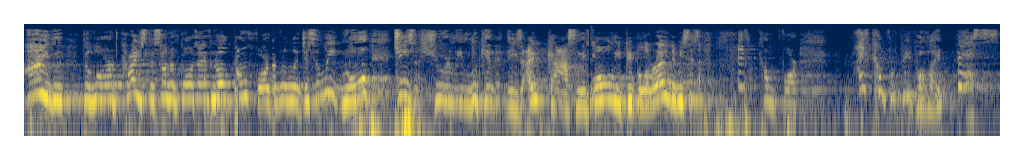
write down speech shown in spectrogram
I, the, the Lord Christ, the Son of God, I have not come for the religious elite. No, Jesus surely looking at these outcasts and these lowly people around him, he says, I've come for, I've come for people like this.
